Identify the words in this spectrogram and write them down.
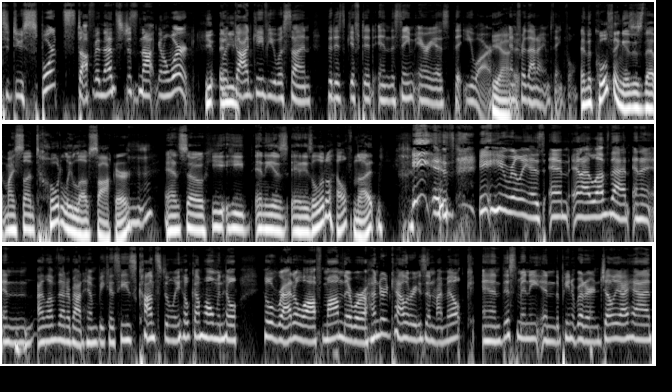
to do sports stuff, and that's just not going to work. You- but you- God gave you a son that is gifted in the same areas that you are, Yeah. and for that I am thankful. And the cool thing is, is that my son totally loves soccer, Mm-hmm. and so he he and he is he's a little health nut. he is he, he really is. And and i love that. And I- and mm-hmm. i love that about him because he's constantly he'll come home and he'll he'll rattle off mom there were 100 calories in my milk and this many in the peanut butter and jelly i had.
